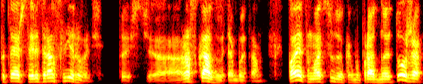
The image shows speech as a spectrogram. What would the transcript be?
пытаешься ретранслировать то есть э, рассказывать об этом. Поэтому отсюда как бы про одно и то же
